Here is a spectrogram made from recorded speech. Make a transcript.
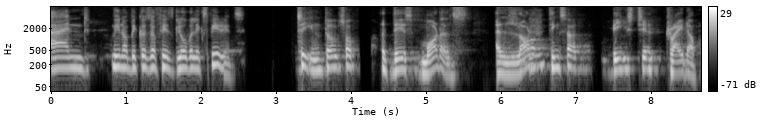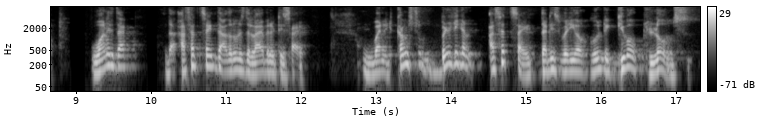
and, you know, because of his global experience? See, in terms of these models, a lot mm-hmm. of things are being still tried out. One is that the asset side, the other one is the liability side. When it comes to building an asset side, that is when you are going to give out loans.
